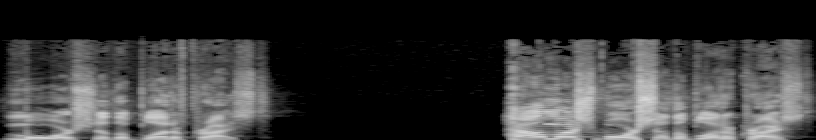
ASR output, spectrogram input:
more shall the blood of Christ? How much more shall the blood of Christ,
